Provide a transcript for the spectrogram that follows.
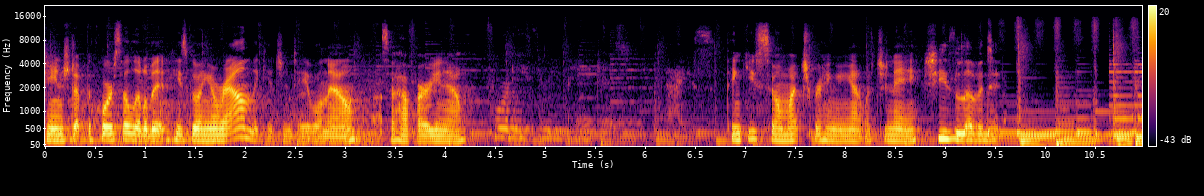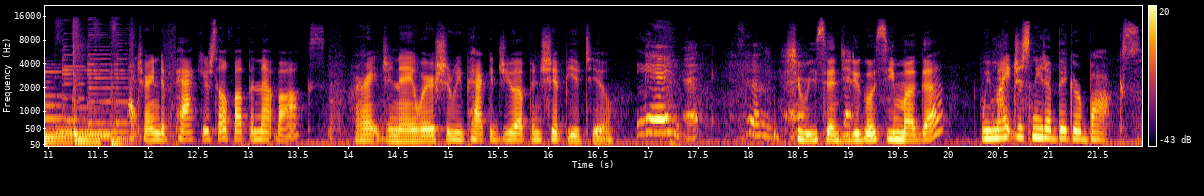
Changed up the course a little bit. He's going around the kitchen table now. So how far are you now? 43 pages. Nice. Thank you so much for hanging out with Janae. She's loving it. Trying to pack yourself up in that box? All right, Janae, where should we package you up and ship you to? Should we send you to go see Mugga? We might just need a bigger box.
